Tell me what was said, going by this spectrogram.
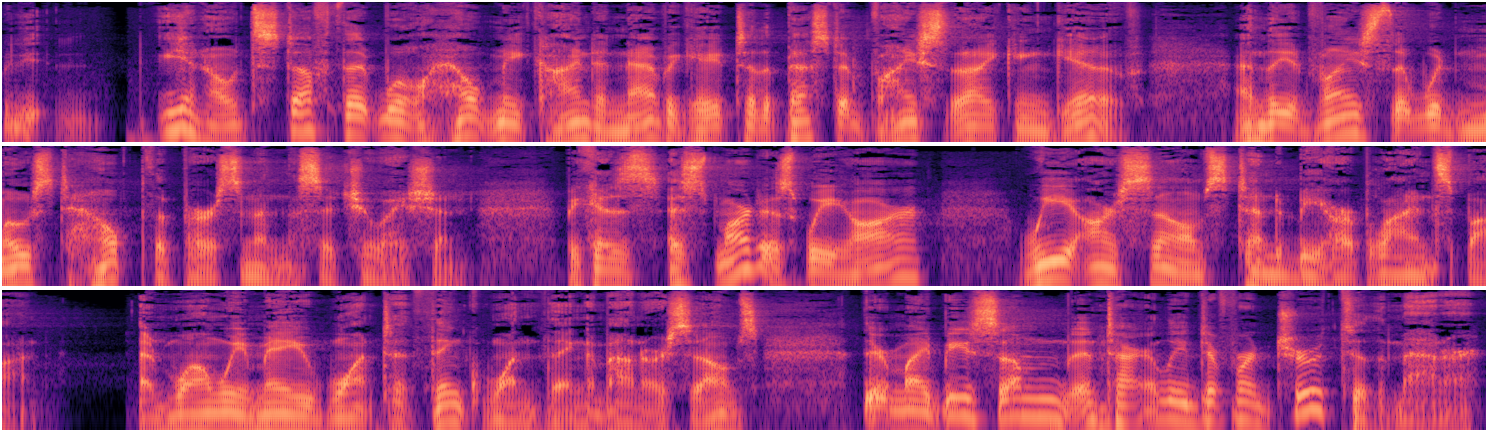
you know, stuff that will help me kind of navigate to the best advice that I can give and the advice that would most help the person in the situation. Because as smart as we are, we ourselves tend to be our blind spot. And while we may want to think one thing about ourselves, there might be some entirely different truth to the matter.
